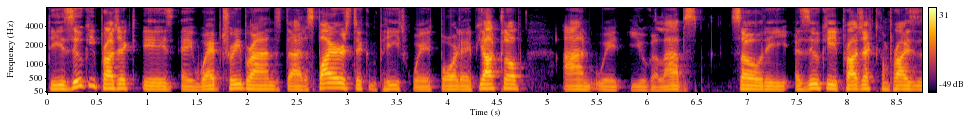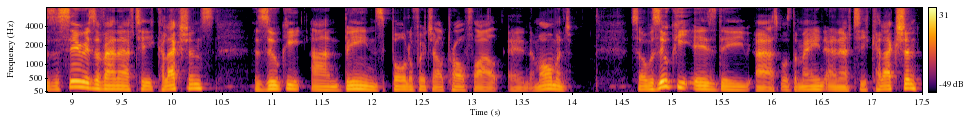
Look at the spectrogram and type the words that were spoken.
The Azuki project is a Web3 brand that aspires to compete with Bored Ape Yacht Club and with Yuga Labs. So the Azuki project comprises a series of NFT collections, Azuki and Beans, both of which I'll profile in a moment. So Azuki is the, uh, I suppose, the main NFT collection.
